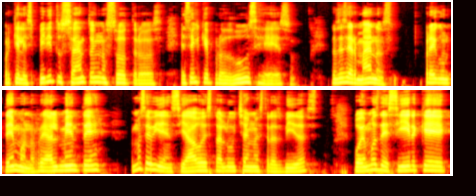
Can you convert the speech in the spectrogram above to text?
porque el Espíritu Santo en nosotros es el que produce eso. Entonces, hermanos, preguntémonos, ¿realmente hemos evidenciado esta lucha en nuestras vidas? Podemos decir que,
